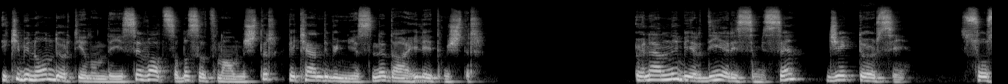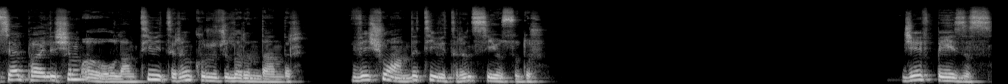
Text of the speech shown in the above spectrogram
2014 yılında ise WhatsApp'ı satın almıştır ve kendi bünyesine dahil etmiştir. Önemli bir diğer isim ise Jack Dorsey sosyal paylaşım ağı olan Twitter'ın kurucularındandır ve şu anda Twitter'ın CEO'sudur. Jeff Bezos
